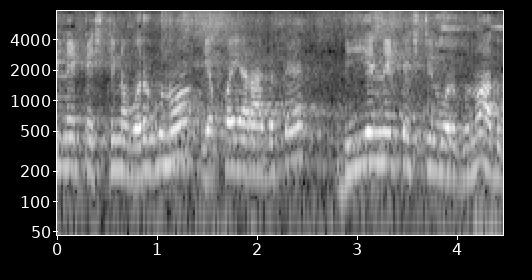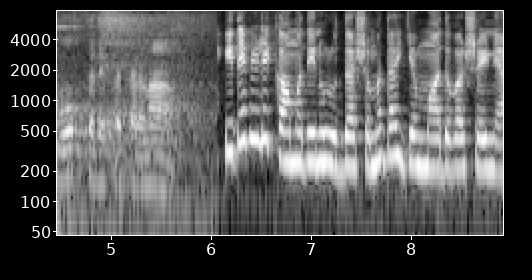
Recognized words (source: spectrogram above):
ಎನ್ ಎ ಟೆಸ್ಟಿನವರೆಗೂ ಎಫ್ ಐ ಆರ್ ಆಗುತ್ತೆ. ಡಿ ಎನ್ ಎ ಟೆಸ್ಟಿನವರೆಗೂ ಅದು ಹೋಗ್ತದೆ ಪ್ರಕರಣ. ಇದೇ ವೇಳೆ ಕಾಮಧೇನು ವೃದ್ಧಾಶ್ರಮದ ಎಂ ಮಾಧವ ಶೈನ್ಯ,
